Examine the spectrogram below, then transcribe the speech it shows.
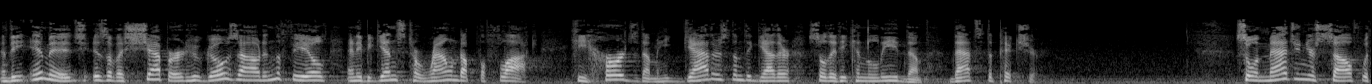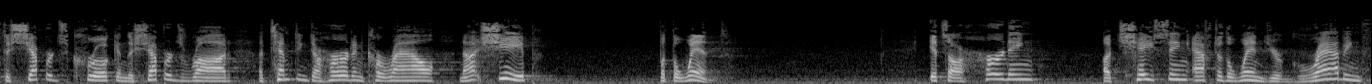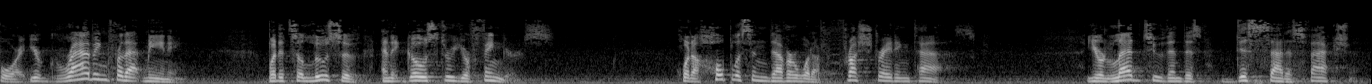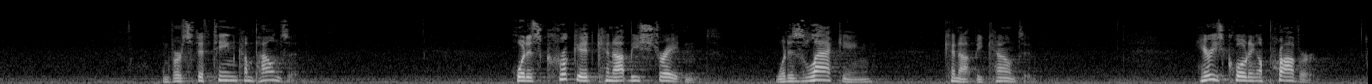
And the image is of a shepherd who goes out in the field and he begins to round up the flock. He herds them. He gathers them together so that he can lead them. That's the picture. So imagine yourself with the shepherd's crook and the shepherd's rod attempting to herd and corral not sheep, but the wind. It's a herding, a chasing after the wind. You're grabbing for it. You're grabbing for that meaning. But it's elusive and it goes through your fingers. What a hopeless endeavor. What a frustrating task. You're led to then this dissatisfaction. And verse 15 compounds it. What is crooked cannot be straightened. What is lacking cannot be counted. Here he's quoting a proverb,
